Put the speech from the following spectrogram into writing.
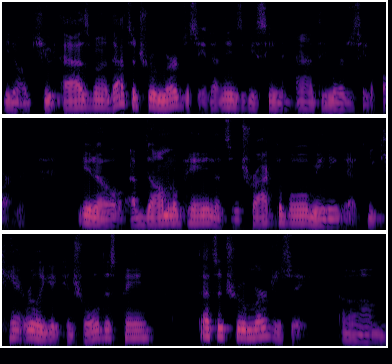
you know, acute asthma, that's a true emergency. That needs to be seen at the emergency department you know, abdominal pain that's intractable, meaning that you can't really get control of this pain, that's a true emergency. Um,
